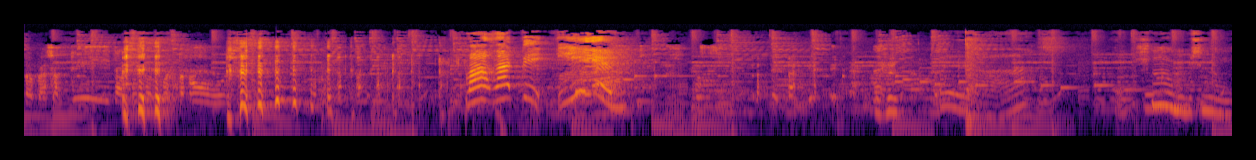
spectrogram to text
tambah sedih kamu telepon terus. Mak matiin? Ya. Seneng lebih seneng.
